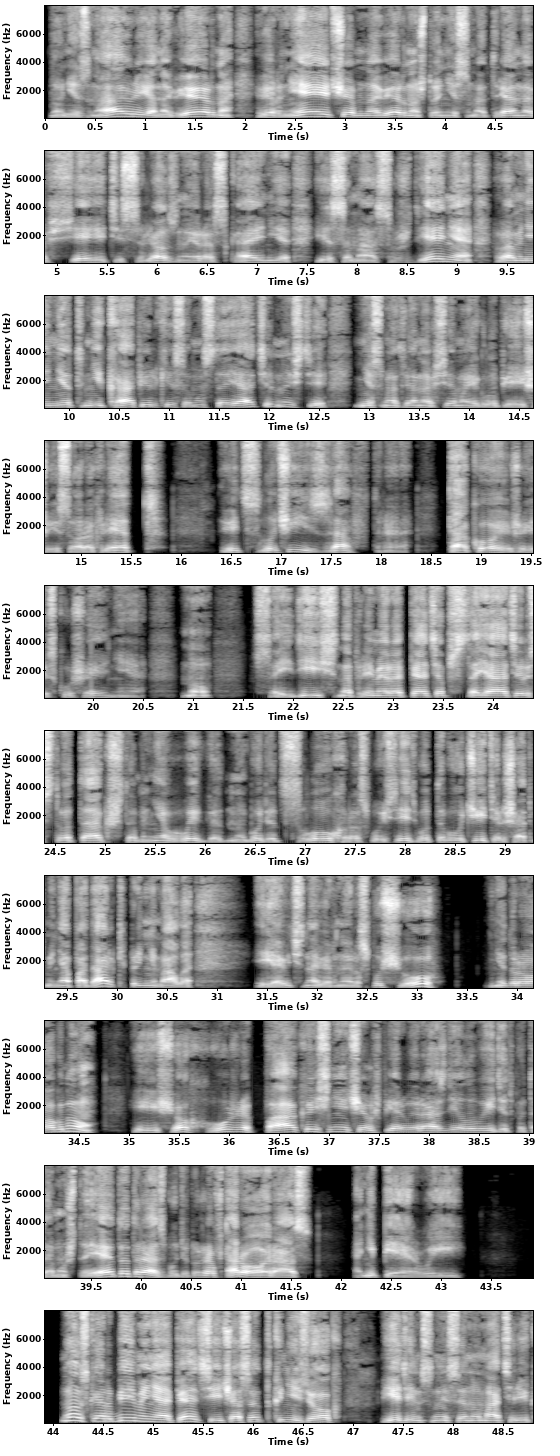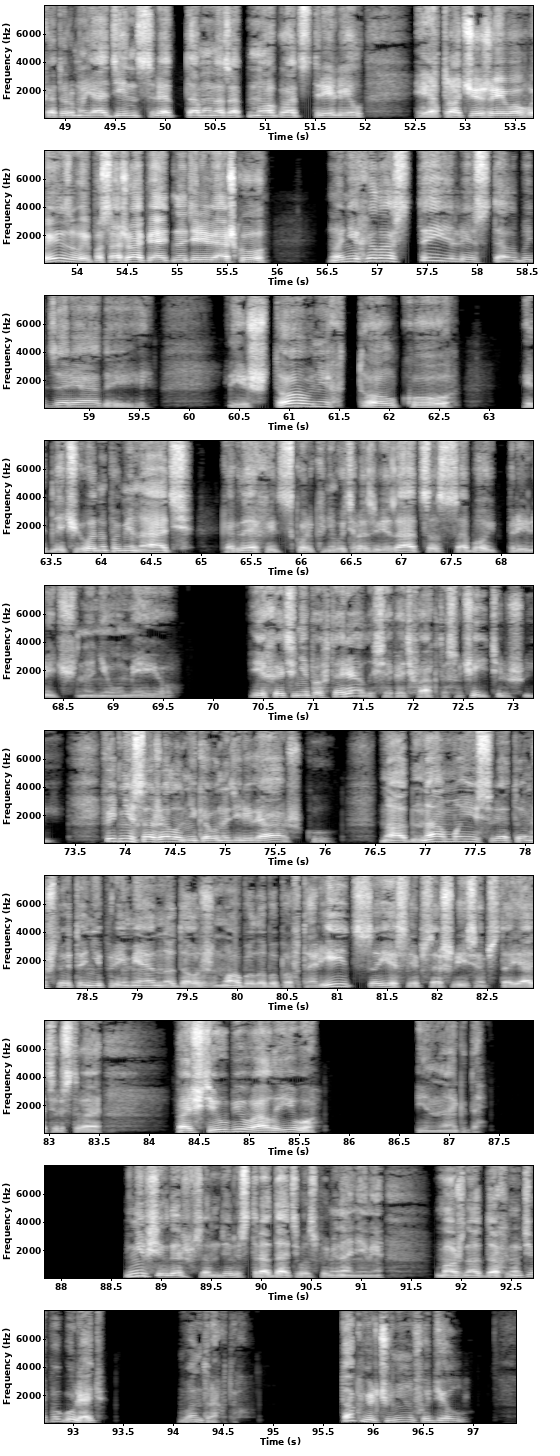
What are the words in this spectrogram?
Но не знаю ли я, наверное, вернее, чем наверное, что, несмотря на все эти слезные раскаяния и самоосуждения, во мне нет ни капельки самостоятельности, несмотря на все мои глупейшие сорок лет. Ведь случись завтра такое же искушение, ну, Сойдись, например, опять обстоятельства так, что мне выгодно будет слух распустить, будто бы учительша от меня подарки принимала, и я ведь, наверное, распущу, не дрогну, и еще хуже, пакостнее, чем в первый раз дело выйдет, потому что этот раз будет уже второй раз, а не первый. Но оскорби меня опять сейчас этот князек, единственный сын у матери, которому я одиннадцать лет тому назад ногу отстрелил. Я тотчас же его вызову и посажу опять на деревяшку. Но не холостые ли, стал быть, заряды? И что в них толку? И для чего напоминать, когда я хоть сколько-нибудь развязаться с собой прилично не умею? И хоть не повторялось опять факта с учительшей, хоть не сажал он никого на деревяшку, но одна мысль о том, что это непременно должно было бы повториться, если б сошлись обстоятельства, почти убивала его. Иногда. Не всегда же, в самом деле, страдать воспоминаниями. Можно отдохнуть и погулять в антрактах. Так Вельчунинов и делал.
